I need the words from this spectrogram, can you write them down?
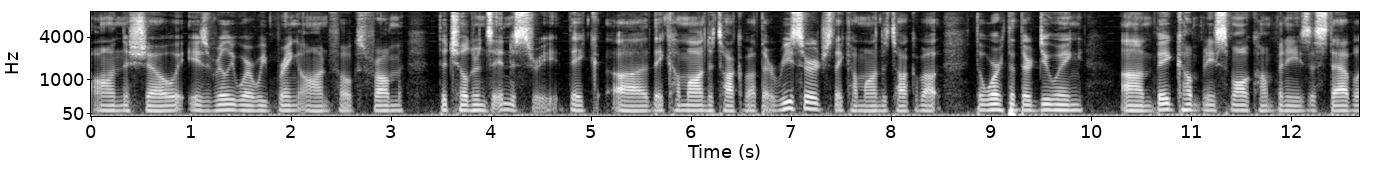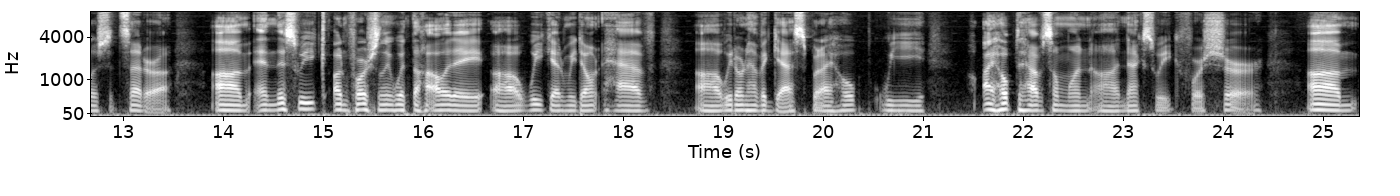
on the show is really where we bring on folks from the children's industry. They uh, they come on to talk about their research. They come on to talk about the work that they're doing um, big companies, small companies, established, etc. Um, and this week, unfortunately, with the holiday uh, weekend, we don't have uh, we don't have a guest, but I hope we I hope to have someone uh, next week for sure. Um,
